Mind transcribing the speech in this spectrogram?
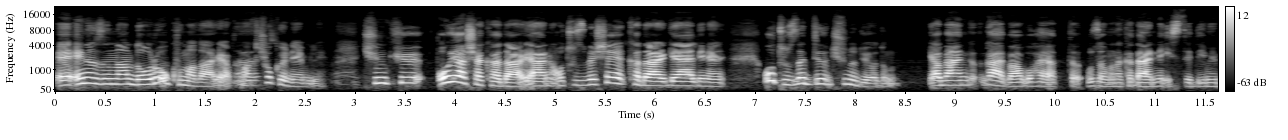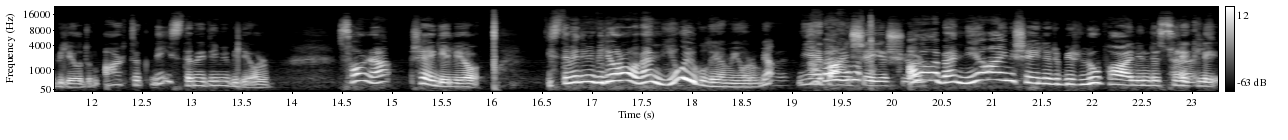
E, en azından doğru okumalar yapmak Evet. çok önemli. Çünkü o yaşa kadar yani 35'e kadar geldiğine 30'da di- şunu diyordum. Ya ben galiba bu hayatta o zamana kadar ne istediğimi biliyordum. Artık ne istemediğimi biliyorum. Sonra şey geliyor. "Cık, istemediğimi biliyorum ama ben niye uygulayamıyorum ya? Evet. Niye Ha, hep aynı bunu- şeyi yaşıyorum? Allah Allah ben niye aynı şeyleri bir loop halinde sürekli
